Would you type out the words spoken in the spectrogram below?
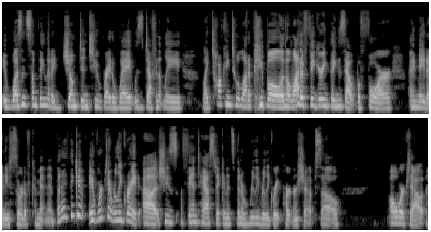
it wasn't something that I jumped into right away. It was definitely like talking to a lot of people and a lot of figuring things out before I made any sort of commitment. But I think it, it worked out really great. Uh, she's fantastic and it's been a really, really great partnership. So all worked out.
